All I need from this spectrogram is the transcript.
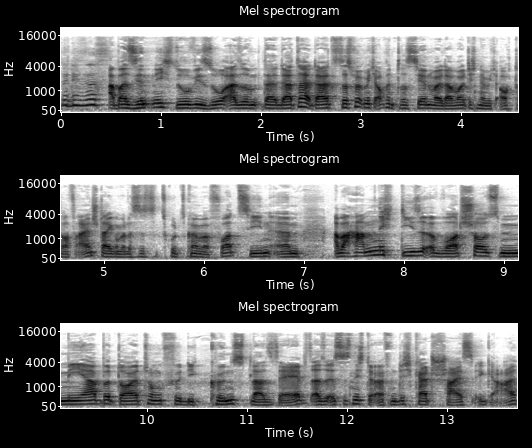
So dieses, Aber sind nicht sowieso, also da, da, da, das würde mich auch interessieren, weil da wollte ich nämlich auch drauf einsteigen, aber das ist jetzt gut, das können wir vorziehen. Ähm, aber haben nicht diese Awardshows mehr Bedeutung für die Künstler selbst? Also ist es nicht der Öffentlichkeit scheißegal?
